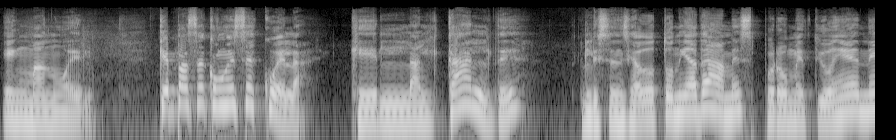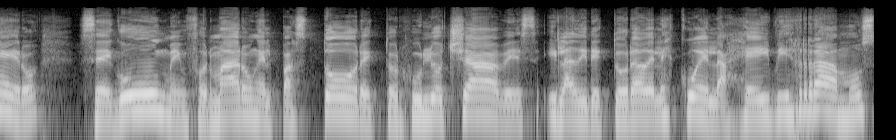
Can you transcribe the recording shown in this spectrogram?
en Manuel. ¿Qué pasa con esa escuela? Que el alcalde, el licenciado Tony Adames, prometió en enero, según me informaron el pastor Héctor Julio Chávez y la directora de la escuela, Heidi Ramos,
